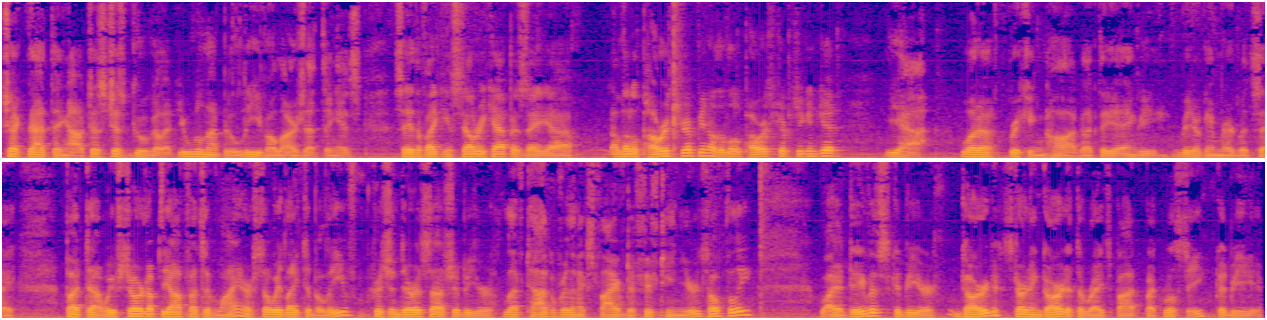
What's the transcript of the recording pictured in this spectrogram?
Check that thing out. Just just Google it. You will not believe how large that thing is. Say the Vikings salary cap is a uh, a little power strip. You know the little power strips you can get. Yeah, what a freaking hog, like the angry video game nerd would say. But uh, we've shored up the offensive line, or so we'd like to believe. Christian Darrisaw should be your left tackle for the next five to fifteen years, hopefully. Wyatt Davis could be your guard, starting guard at the right spot, but we'll see. Could be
